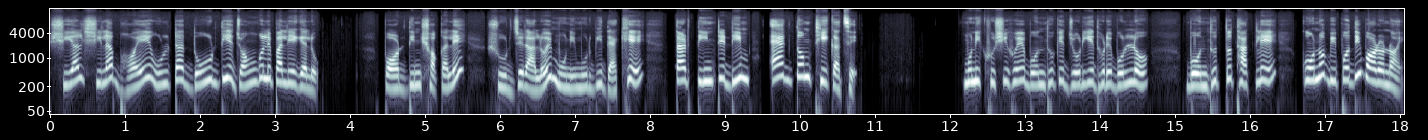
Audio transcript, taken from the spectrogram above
শিয়াল শিলা ভয়ে উল্টা দৌড় দিয়ে জঙ্গলে পালিয়ে গেল। পরদিন সকালে সূর্যের আলোয় মণিমুরগি দেখে তার তিনটে ডিম একদম ঠিক আছে। মুনি খুশি হয়ে বন্ধুকে জড়িয়ে ধরে বলল, বন্ধুত্ব থাকলে কোনো বিপদই বড় নয়।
